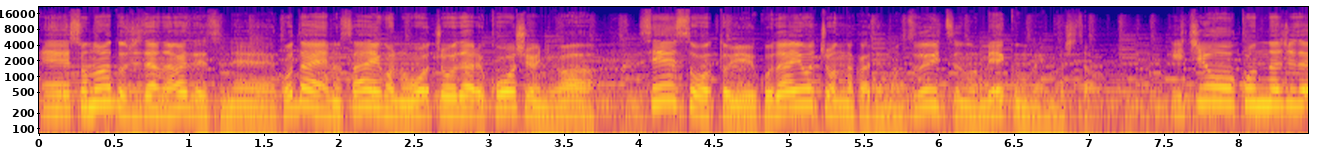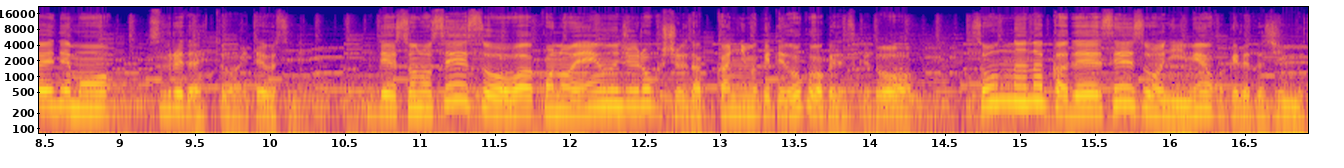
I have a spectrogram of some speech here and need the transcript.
えー、その後時代の流れでですね五代の最後の王朝である甲州には清宗という五代王朝の中でも随一の名君がいました一応こんな時代でも優れた人はいたようですねでその清宗はこの円運16州奪還に向けて動くわけですけどそんな中で清掃に目をかけられた人物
